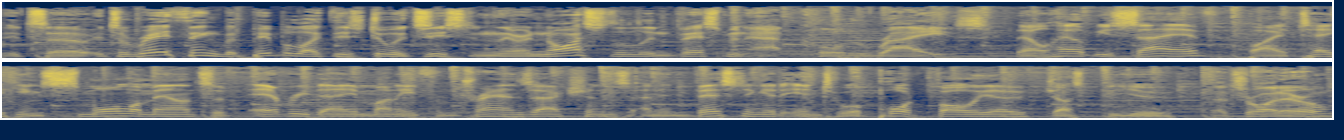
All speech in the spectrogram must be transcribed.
it's a it's a rare thing, but people like this do exist, and they're a nice little investment app called Raiz. They'll help you save by taking small amounts of everyday money from transactions and investing it into a portfolio just for you. That's right, Errol.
